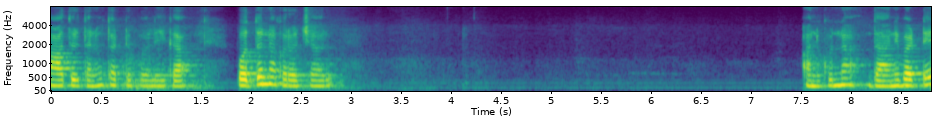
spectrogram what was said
ఆతృతను తట్టుకోలేక. పొద్దున్న ఒకరు వచ్చారు అనుకున్న దాన్ని బట్టే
